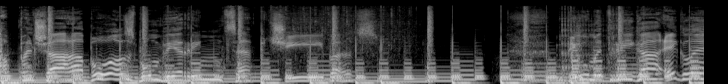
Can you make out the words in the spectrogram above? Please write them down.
Apaļšābols, bumbierim cepčības Divmetrīgā eglē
